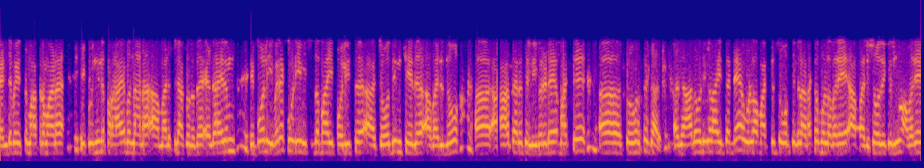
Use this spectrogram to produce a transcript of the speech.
രണ്ടു വയസ്സ് മാത്രമാണ് ഈ കുഞ്ഞിന് പ്രായമെന്നാണ് മനസ്സിലാക്കുന്നത്. എന്തായാലും ഇപ്പോൾ ഇവരെ കൂടി വിശദമായി പോലീസ് ചോദ്യം ചെയ്ത് വരുന്നു. ആ തരത്തിൽ ഇവരുടെ മറ്റ് സുഹൃത്തുക്കൾ നാടോടികളായി തന്നെ ഉള്ള മറ്റ് സുഹൃത്തുക്കൾ അടക്കമുള്ളവരെ പരിശോധിക്കുന്നു. അവരെ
